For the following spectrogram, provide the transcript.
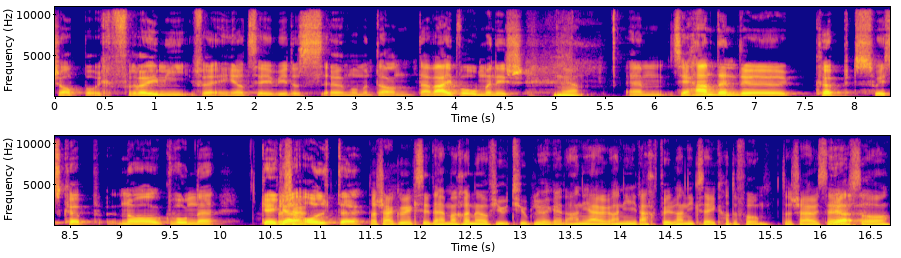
Chapeau. Ich freue mich für den ERC, wie das äh, momentan der Vibe, der rum ist. ja. Ähm, sie haben dann den Cup, den Swiss Cup, noch gewonnen gegen Das ist auch- Alte. Das war auch gut, gewesen. da haben wir auf YouTube schauen. Da habe ich, auch, habe ich recht viel habe ich gesehen davon. Das ist auch sehr Ja. so.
